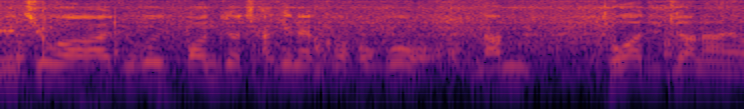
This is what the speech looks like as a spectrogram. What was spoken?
일찍 와가지고 먼저 자기네 거 하고 남 도와주잖아요.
